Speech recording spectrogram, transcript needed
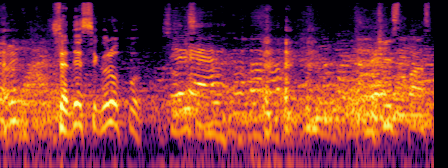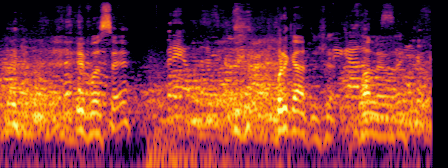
Você é desse grupo? Ele é Tinha espaço E você? Brenda. Obrigado, gente. Valeu, hein?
